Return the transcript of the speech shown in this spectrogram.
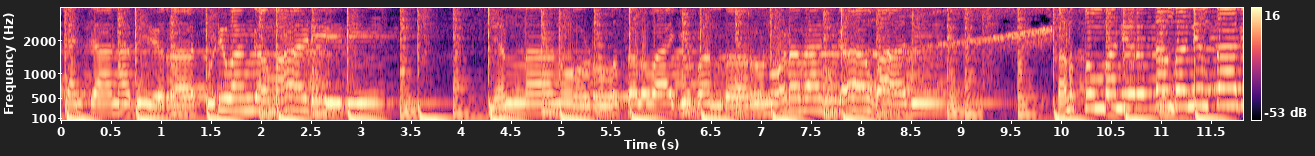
ಚಂಚನ ಬೀರ ಕುಡಿವಂಗ ಮಾಡಿದಿ. ನಿನ್ನ ನೋಡು ಸಲುವಾಗಿ ಬಂದರು ನೋಡದಂಗ ವಾದಿ. ಕಣ ತುಂಬ ನೀರು ತಂದ ನಿಂತಾಗ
